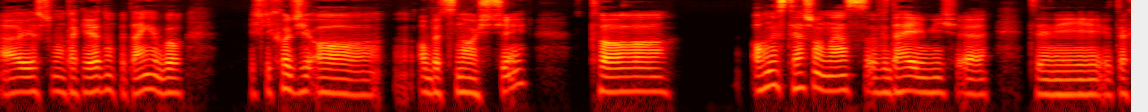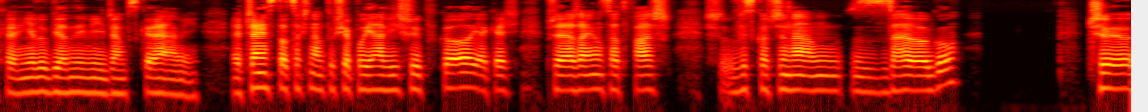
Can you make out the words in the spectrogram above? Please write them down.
A jeszcze mam takie jedno pytanie, bo jeśli chodzi o obecności, to one straszą nas, wydaje mi się, tymi trochę nielubianymi jumpscarami. Często coś nam tu się pojawi szybko, jakaś przerażająca twarz wyskoczy nam za rogu. Czy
